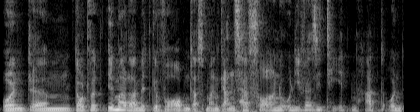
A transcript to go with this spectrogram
Und ähm, dort wird immer damit geworben, dass man ganz hervorragende Universitäten hat und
